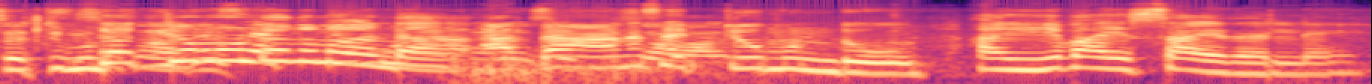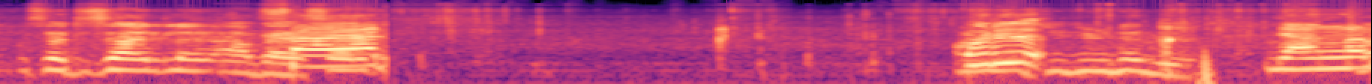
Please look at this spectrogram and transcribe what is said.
സെറ്റ് മുണ്ട്? സെറ്റും മുണ്ടൊന്നും വേണ്ട. അതാണ് സെറ്റും മുണ്ടും അയ്യ വയസ്സായതല്ലേ. ഒരു ഞങ്ങൾ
